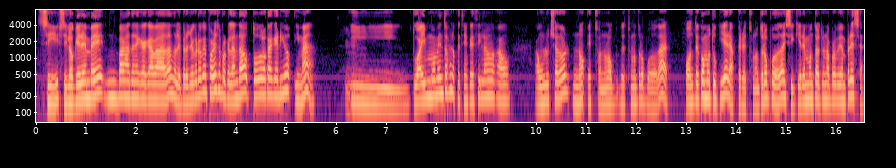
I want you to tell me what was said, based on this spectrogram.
Sí, si lo quieren ver, van a tener que acabar dándole, pero yo creo que es por eso, porque le han dado todo lo que ha querido y más. Y tú hay momentos en los que tienes que decirle a, a- a un luchador, no, esto no, lo- esto no te lo puedo dar. Ponte como tú quieras, pero esto no te lo puedo dar. Y si quieres montarte una propia empresa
